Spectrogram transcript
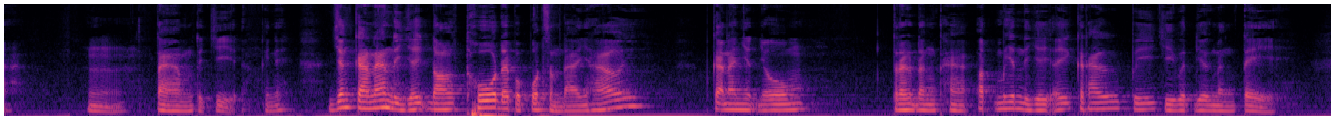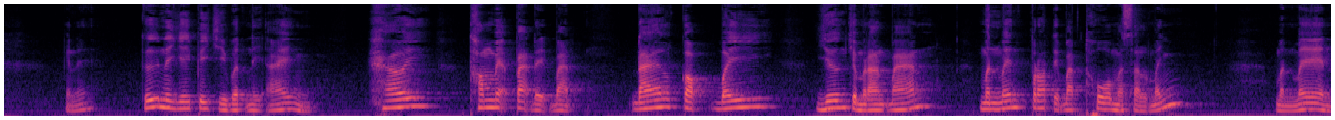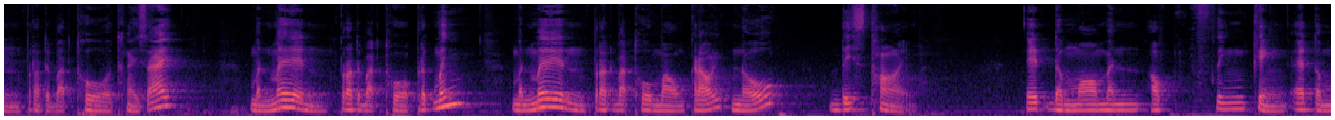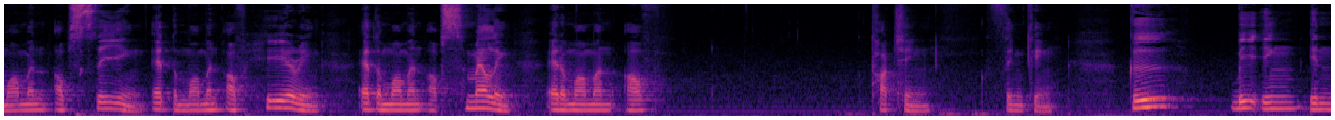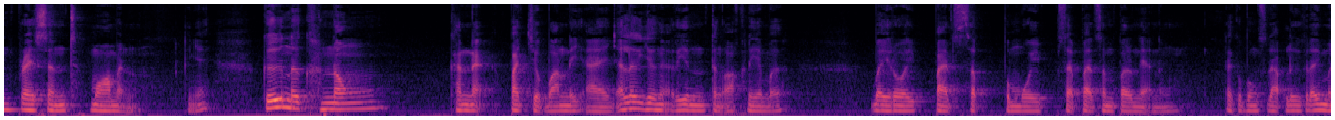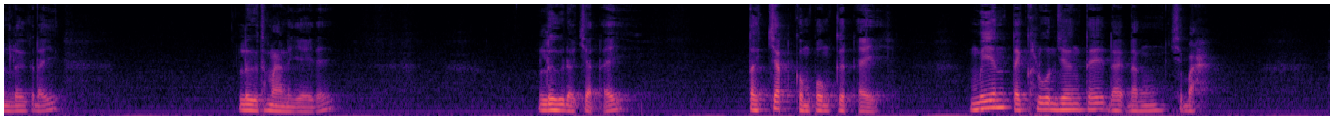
តាមតិចឃើញទេ អញ្ចឹងកាលណានិយាយដល់ធម៌ដែលពពុទ្ធសម្ដែងហើយកាលណាញាតិញោមត្រូវដឹងថាអត់មាននិយាយអីក្រៅពីជីវិតយើងនឹងទេឃើញទេគឺនិយាយពីជីវិតនេះឯងហើយធម្មបដិបត្តិដែលកប់បីយើងចម្រើនបាន មិនមែនប្រតិបត្តិធម៌ម្សិលមិញមិនមែនប្រតិបត្តិធម៌ថ្ងៃស្អែកមិនមែនប្រតិបត្តិធម៌ព្រឹកមិញ មិនមែនប្រតិបត្តិធម៌ម៉ោងក្រោយ no this time at the moment of thinking at the moment of seeing at the moment of hearing at the moment of smelling at the moment of touching thinking គឺ being in present moment ឃើញទេគឺនៅក្នុងខណៈបច្ចុប្បន្ននេះឯងឥឡូវយើងរៀនទាំងអស់គ្នាមើល 386 87នាក់ហ្នឹងតែកំពុងស្ដាប់ឮក្តីមិនឮក្តីឮអាត្មានិយាយទេឮដល់ចិត្តអីទៅចិត្តកំពុងគិតអីមានតែខ្លួនយើងទេដែលដឹងច្បាស់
